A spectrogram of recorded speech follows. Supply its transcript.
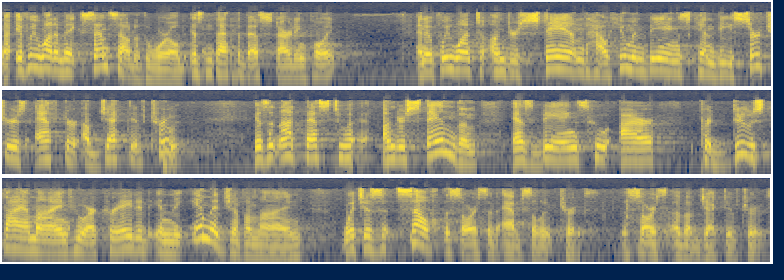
Now, if we want to make sense out of the world, isn't that the best starting point? And if we want to understand how human beings can be searchers after objective truth, is it not best to understand them as beings who are produced by a mind who are created in the image of a mind which is itself the source of absolute truth, the source of objective truth.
